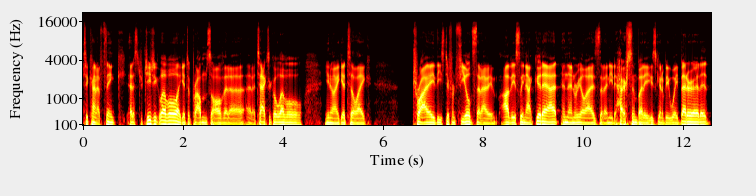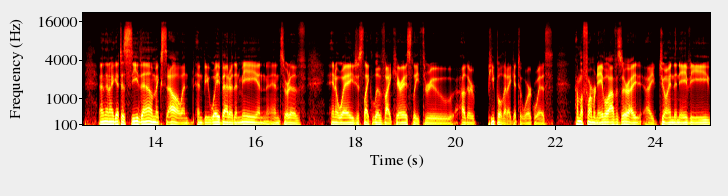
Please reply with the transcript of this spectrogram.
to kind of think at a strategic level. I get to problem solve at a at a tactical level. You know, I get to like try these different fields that I'm obviously not good at and then realize that I need to hire somebody who's going to be way better at it. And then I get to see them excel and, and be way better than me and, and sort of in a way just like live vicariously through other people that I get to work with. I'm a former naval officer. I, I joined the Navy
